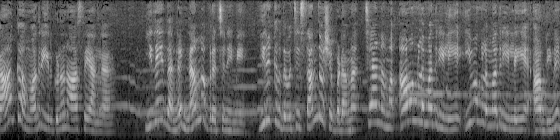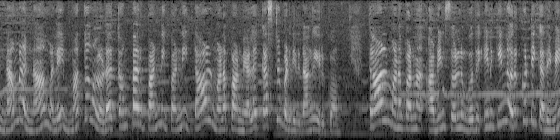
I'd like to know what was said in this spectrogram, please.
காக்கா மாதிரி இருக்கணும்னு ஆசையாங்க. இதே தாங்க நம்ம பிரச்சனையுமே. இருக்கிறத வச்சு சந்தோஷப்படாம சே நம்ம அவங்கள மாதிரி இல்லையே இவங்கள மாதிரி இல்லையே அப்படின்னு நம்மள நாமளே மத்தவங்களோட கம்பேர் பண்ணி பண்ணி தாழ் மனப்பான்மையால கஷ்டப்படுத்திட்டு தாங்க இருக்கோம். தாழ் மனப்பான்மை அப்படின்னு சொல்லும்போது எனக்கு இன்னொரு குட்டி கதையுமே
